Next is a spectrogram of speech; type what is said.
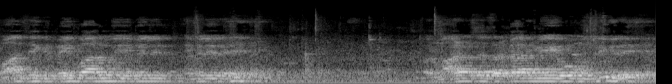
वहाँ से कई बार वो एमएलए रहे हैं। और महाराष्ट्र सरकार में वो मंत्री भी रहे हैं।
